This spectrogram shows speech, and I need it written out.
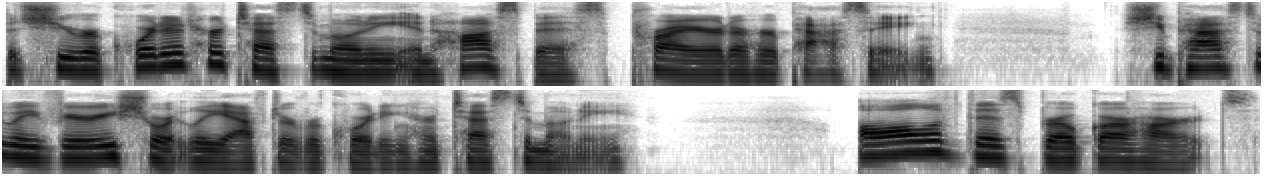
but she recorded her testimony in hospice prior to her passing. She passed away very shortly after recording her testimony. All of this broke our hearts,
